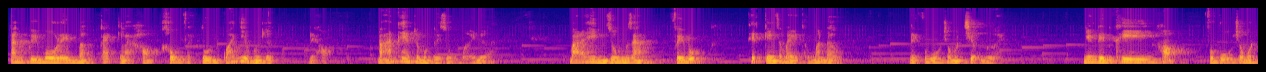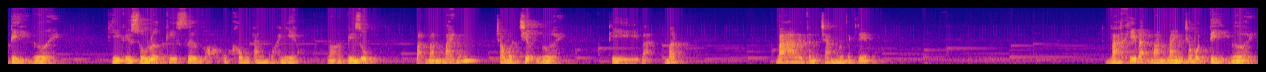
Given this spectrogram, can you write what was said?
tăng quy mô lên bằng cách là họ không phải tốn quá nhiều nguồn lực để họ bán thêm cho một người dùng mới nữa. Bạn đã hình dung rằng Facebook thiết kế ra một hệ thống ban đầu để phục vụ cho một triệu người. Nhưng đến khi họ phục vụ cho một tỷ người, thì cái số lượng kỹ sư của họ cũng không tăng quá nhiều. Nói ví dụ, bạn bán bánh cho một triệu người, thì bạn mất 30% nguyên vật liệu. Và khi bạn bán bánh cho một tỷ người,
